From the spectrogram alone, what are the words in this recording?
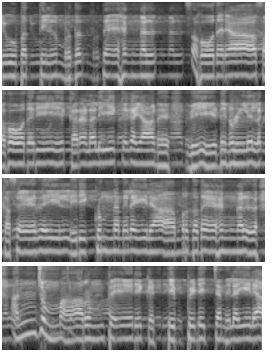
രൂപത്തിൽ മൃതദേഹങ്ങൾ സഹോദരാ സഹോദരി കരളലിയിക്കുകയാണ്. വീടിനുള്ളിൽ കസേരയിൽ ഇരിക്കുന്ന നിലയിലാ മൃതദേഹങ്ങൾ അഞ്ചും ആറും പേര് കെട്ടിപ്പിടിച്ച നിലയിലാ.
